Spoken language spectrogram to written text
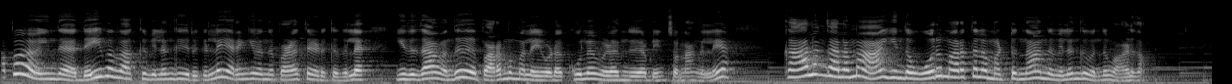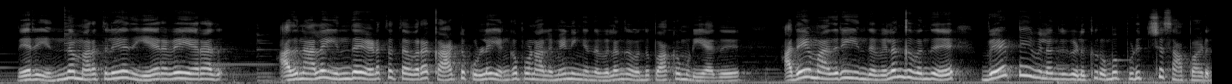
அப்போ இந்த தெய்வ வாக்கு விலங்கு இருக்குல்ல இறங்கி வந்த பழத்தை எடுக்குதுல்ல இதுதான் வந்து பரம்புமலையோட குல விலங்கு அப்படின்னு சொன்னாங்க இல்லையா? காலங்காலமாக இந்த ஒரு மரத்தில் மட்டும்தான் அந்த விலங்கு வந்து வாழுதான். வேறு எந்த மரத்துலேயும் அது ஏறவே ஏறாது. அதனால இந்த இடத்த தவிர காட்டுக்குள்ளே எங்கே போனாலுமே நீங்கள் இந்த விலங்கை வந்து பார்க்க முடியாது. அதே மாதிரி இந்த விலங்கு வந்து வேட்டை விலங்குகளுக்கு ரொம்ப பிடிச்ச சாப்பாடு.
